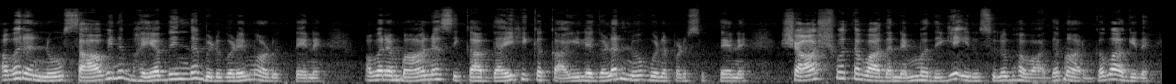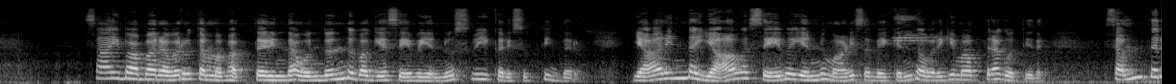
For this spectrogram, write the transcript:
ಅವರನ್ನು ಸಾವಿನ ಭಯದಿಂದ ಬಿಡುಗಡೆ ಮಾಡುತ್ತೇನೆ. ಅವರ ಮಾನಸಿಕ, ದೈಹಿಕ ಕಾಯಿಲೆಗಳನ್ನು ಗುಣಪಡಿಸುತ್ತೇನೆ. ಶಾಶ್ವತವಾದ ನೆಮ್ಮದಿಗೆ ಇದು ಸುಲಭವಾದ ಮಾರ್ಗವಾಗಿದೆ. ಸಾಯಿಬಾಬಾರವರು ತಮ್ಮ ಭಕ್ತರಿಂದ ಒಂದೊಂದು ಬಗೆಯ ಸೇವೆಯನ್ನು ಸ್ವೀಕರಿಸುತ್ತಿದ್ದರು. ಯಾರಿಂದ ಯಾವ ಸೇವೆಯನ್ನು ಮಾಡಿಸಬೇಕೆಂದು ಅವರಿಗೆ ಮಾತ್ರ ಗೊತ್ತಿದೆ. ಸಂತರ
